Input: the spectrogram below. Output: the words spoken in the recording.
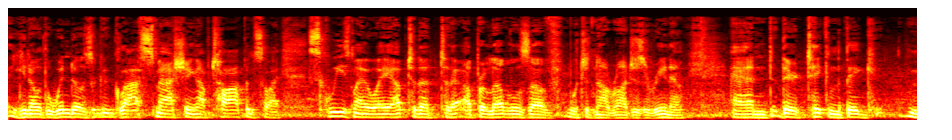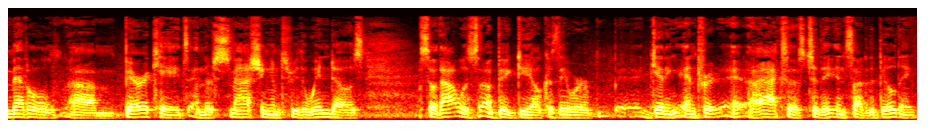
you know, the windows glass smashing up top, and so I squeezed my way up to the to the upper levels of which is now Rogers Arena, and they're taking the big metal um, barricades and they're smashing them through the windows. So that was a big deal because they were getting entry, uh, access to the inside of the building.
